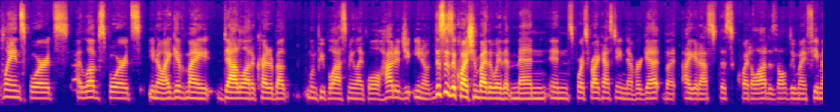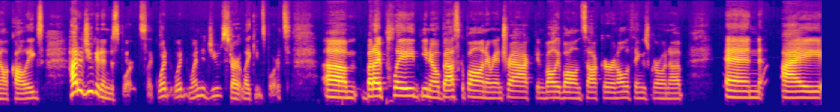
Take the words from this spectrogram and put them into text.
playing sports. I love sports. You know, I give my dad a lot of credit about when people ask me, like, well, how did you, you know, this is a question, by the way, that men in sports broadcasting never get, but I get asked this quite a lot as I'll do my female colleagues. How did you get into sports? Like, what, what, when did you start liking sports? Um, but I played, you know, basketball and I ran track and volleyball and soccer and all the things growing up. And I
